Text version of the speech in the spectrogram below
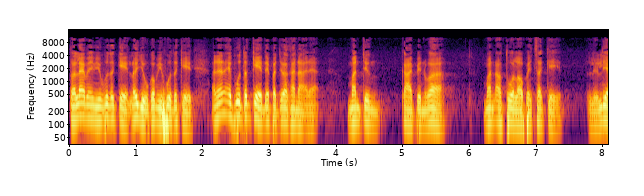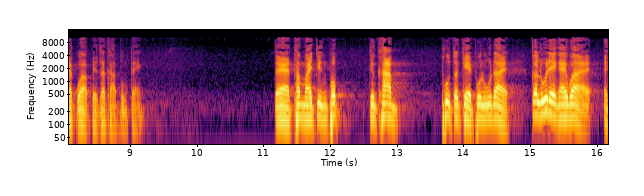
ตอนแรกไม่มีผู้สังเกตแล้วอยู่ก็มีผู้สังเกตอันนั้นไอ้ผู้สังเกตในปัจจุบันขณะเนี่ยมันจึงกลายเป็นว่ามันเอาตัวเราไปสเกต หรือเรียกว่าเป็นสังขารปรุงแต่ง แต่ทำไมจึงพบจึงข้ามผู้สังเกตผู้รู้ได้ ก็รู้ได้ไงว่าไอ้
